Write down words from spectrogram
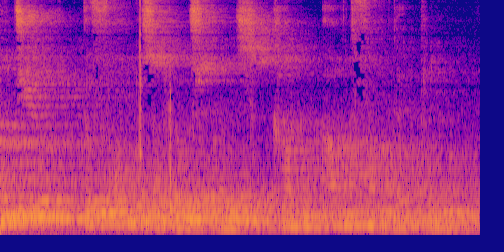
want you to focus on those words, come out from the tomb.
